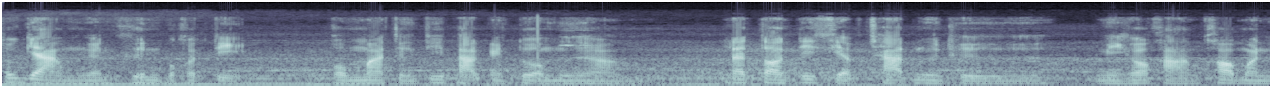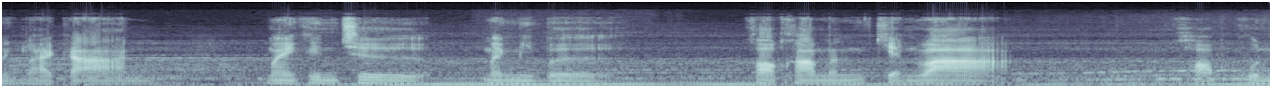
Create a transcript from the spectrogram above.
ทุกอย่างเหมือนคืนปกติ ผมมาถึงที่พักในตัวเมือง และตอนที่เสียบชาร์จมือถือ มีข้อความเข้ามาหนึ่งรายการ ไม่ขึ้นชื่อ ไม่มีเบอร์ ข้อความนั้นเขียนว่า ขอบคุณ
